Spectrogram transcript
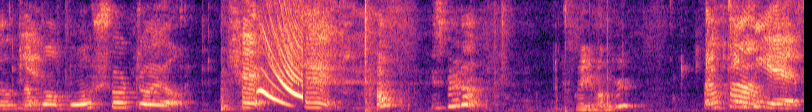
여기. 아빠 뭐 써줘요? 해. 해. Oh, he's burned up. Are you hungry? I think he is.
